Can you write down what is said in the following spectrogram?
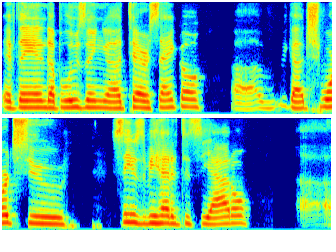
if they end up losing uh, Tarasenko, uh, we got Schwartz who seems to be headed to Seattle. Uh,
